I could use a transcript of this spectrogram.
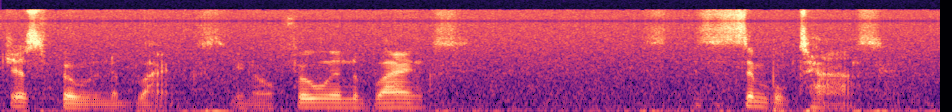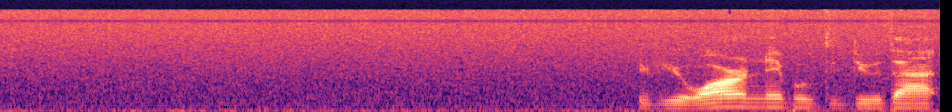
just fill in the blanks. You know fill in the blanks. It's a simple task If you are unable to do that,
